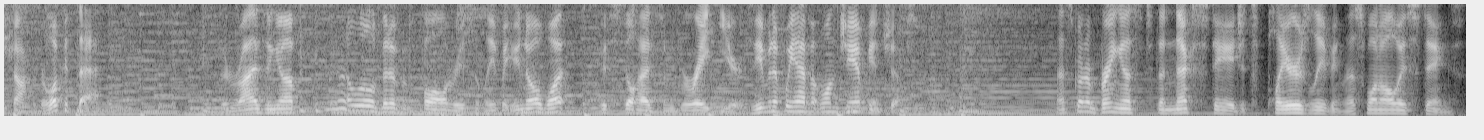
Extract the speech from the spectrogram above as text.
shocker. Look at that. Been rising up, a little bit of a fall recently, but you know what? We've still had some great years, even if we haven't won championships. That's going to bring us to the next stage. It's players leaving. This one always stings.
